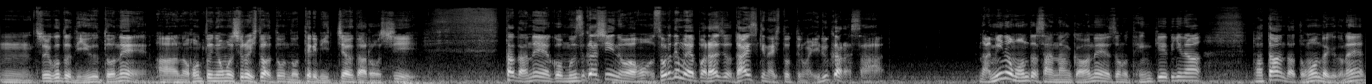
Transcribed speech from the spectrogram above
うん、そういうことで言うとね、あの、本当に面白い人はどんどんテレビ行っちゃうだろうし、ただね、こう難しいのは、それでもやっぱラジオ大好きな人っていうのがいるからさ、まあ、ミノモンタさんなんかはね、その典型的なパターンだと思うんだけどね。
